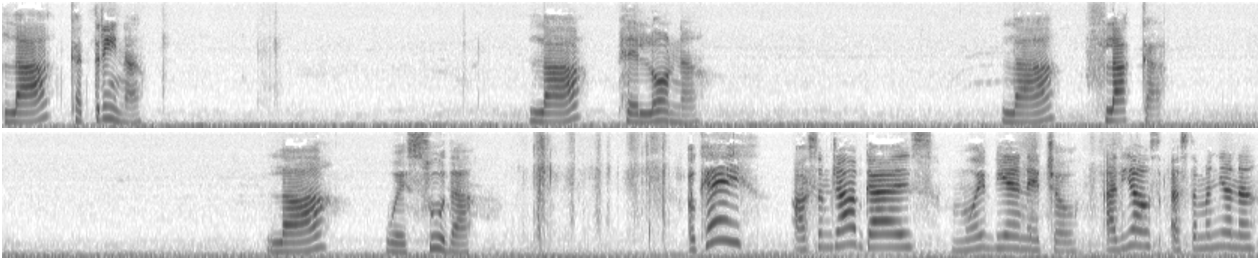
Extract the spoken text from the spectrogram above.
La Catrina. La Pelona. La Flaca. La Huesuda. Okay, awesome job, guys. Muy bien hecho. Adiós, hasta mañana.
